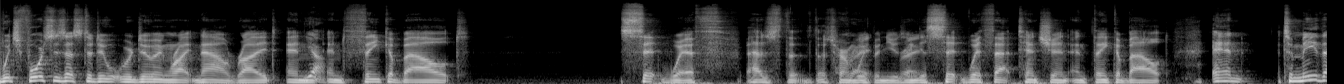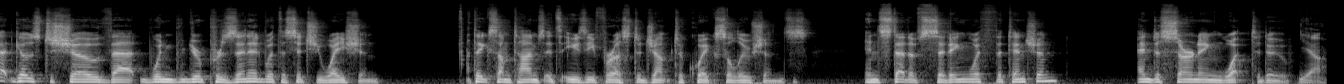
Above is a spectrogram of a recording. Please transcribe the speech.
which forces us to do what we're doing right now, right? And Yeah. and think about sit with as the, the term Right, we've been using right. to sit with that tension and think about and to me that goes to show that when you're presented with a situation i think sometimes it's easy for us to jump to quick solutions instead of sitting with the tension and discerning what to do. Yeah.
